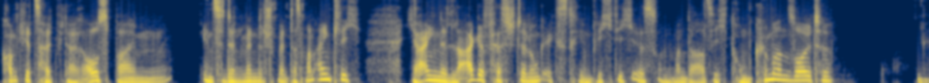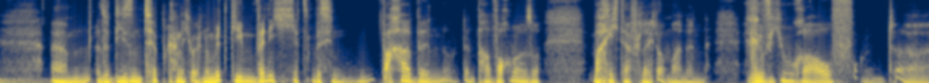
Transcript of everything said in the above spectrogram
kommt jetzt halt wieder raus beim Incident Management, dass man eigentlich ja eine Lagefeststellung extrem wichtig ist und man da sich drum kümmern sollte. Ähm, also diesen Tipp kann ich euch nur mitgeben. Wenn ich jetzt ein bisschen wacher bin und ein paar Wochen oder so, mache ich da vielleicht auch mal einen Review rauf und äh,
